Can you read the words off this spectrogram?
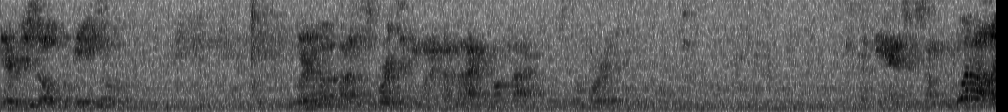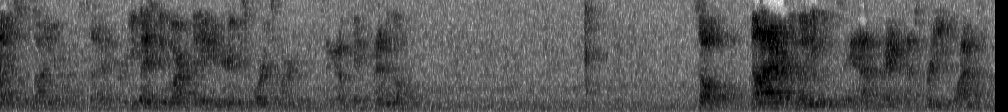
Interviews over, meetings over. You learn about Cosmos Sports and you wanna come back, come on back, there's no more. Because the answer is something, well, I just was on your website, or you guys do marketing, you're in sports marketing, it's like, okay, time to go. So, not everybody would say that, right? That's pretty blunt.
